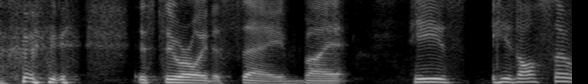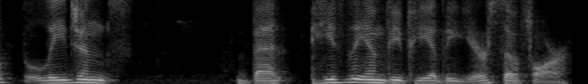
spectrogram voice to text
it's too early to say. But he's he's also Legion's best. He's the MVP of the year so far.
